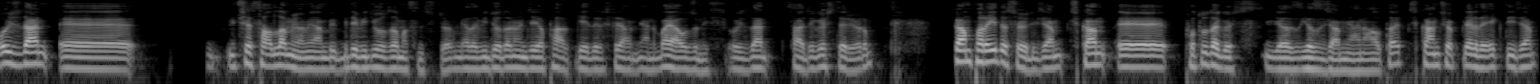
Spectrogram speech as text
O yüzden ee, 3'e sallamıyorum yani bir, bir de video uzamasını istiyorum. Ya da videodan önce yapar gelir falan yani bayağı uzun iş. O yüzden sadece gösteriyorum. Çıkan parayı da söyleyeceğim. Çıkan ee, potu da yaz- yazacağım yani alta. Çıkan çöpleri de ekleyeceğim.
